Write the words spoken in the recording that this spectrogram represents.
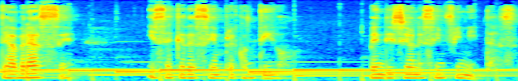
te abrace y se quede siempre contigo. Bendiciones infinitas.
